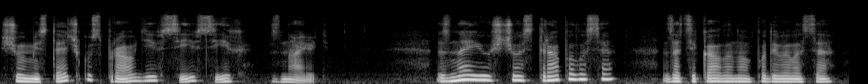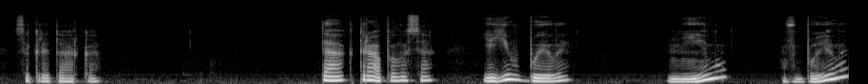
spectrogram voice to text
що в містечку справді всі всіх знають. З нею щось трапилося? зацікавлено подивилася секретарка. Так, трапилося. Її вбили. Нілу? Вбили?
